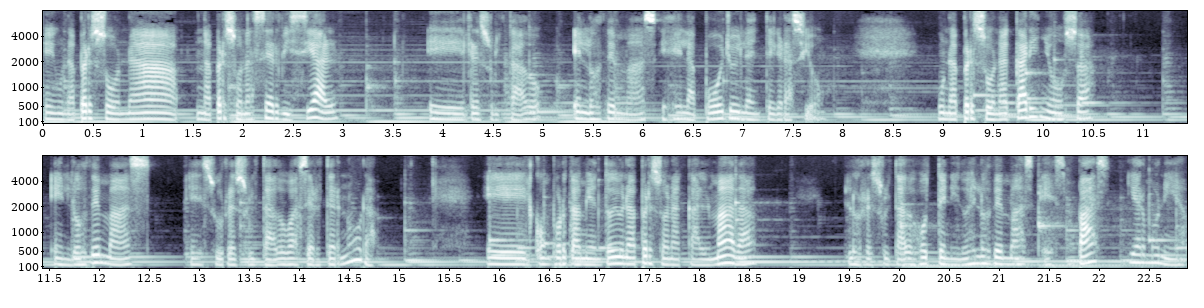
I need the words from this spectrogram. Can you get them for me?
En una persona, una persona servicial, el resultado en los demás es el apoyo y la integración. Una persona cariñosa en los demás, eh, su resultado va a ser ternura. El comportamiento de una persona calmada, los resultados obtenidos en los demás es paz y armonía.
